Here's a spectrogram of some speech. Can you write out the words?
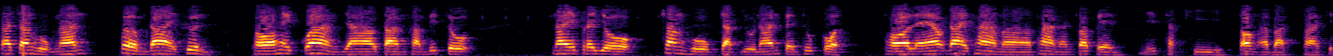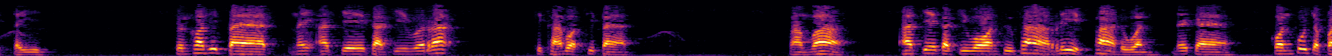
ถ้าช่างหูกนั้นเพิ่มได้ขึ้น ทอให้กว้างยาวตามคำพิจุ ในประโยคช่างหูกจัดอยู่นั้นเป็นทุกกฎทอแล้วได้ผ้ามาผ้านั้นก็เป็นนิสักคีต้องอบัตปาจิตตีส่วนข้อที่แปดในอาเจกจีวระสิกขาบทที่แปดความว่า อาเจกจีวรคือผ้ารีดผ้าดวน ได้แก่ คนผู้จะไป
